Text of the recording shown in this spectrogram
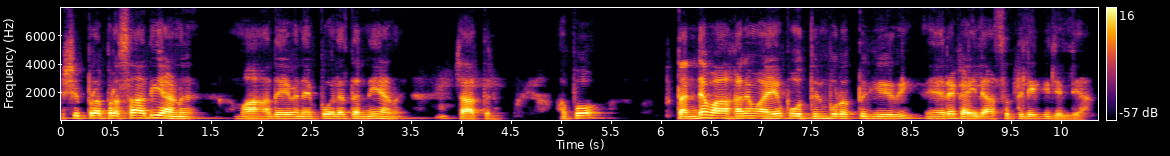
ക്ഷിപ്രപ്രസാദിയാണ് മഹാദേവനെ പോലെ തന്നെയാണ് ഉം. അപ്പോൾ തന്റെ വാഹനമായ പോത്തിൻ പുറത്ത് കയറി നേരെ കൈലാസത്തിലേക്ക് ചെല്ലുക.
